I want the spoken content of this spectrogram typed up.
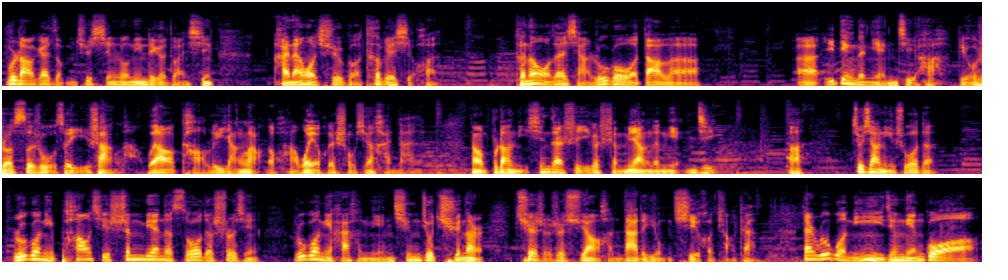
不知道该怎么去形容您这个短信。海南我去过，特别喜欢。可能我在想，如果我到了。呃一定的年纪哈，比如说四十五岁以上了，我要考虑养老的话，我也会首选海南。那我不知道你现在是一个什么样的年纪啊？就像你说的，如果你抛弃身边的所有的事情，如果你还很年轻就去那儿，确实是需要很大的勇气和挑战。但如果你已经年过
